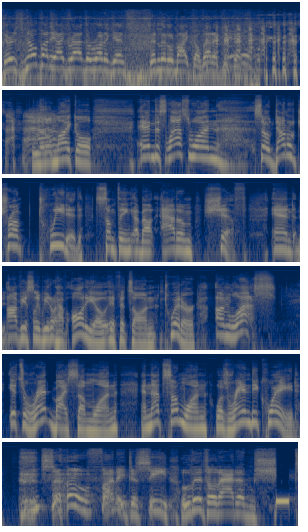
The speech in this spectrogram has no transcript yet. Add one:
There is nobody I'd rather run against than little Michael. That I can tell you. little Michael. And this last one, so Donald Trump tweeted something about Adam Schiff. And obviously, we don't have audio if it's on Twitter, unless it's read by someone, and that someone was Randy Quaid. So funny to see little Adam shit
